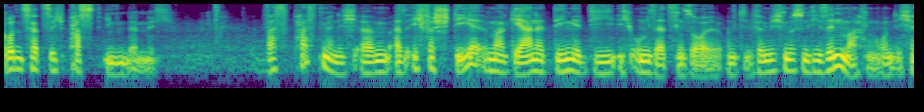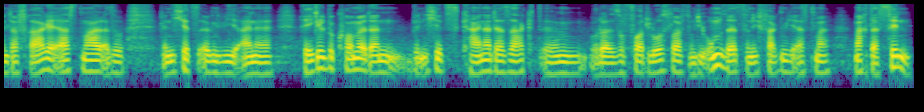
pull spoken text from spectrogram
grundsätzlich passt Ihnen denn nicht? Was passt mir nicht? Ähm, also ich verstehe immer gerne Dinge, die ich umsetzen soll. Und für mich müssen die Sinn machen. Und ich hinterfrage erstmal, also wenn ich jetzt irgendwie eine Regel bekomme, dann bin ich jetzt keiner, der sagt ähm, oder sofort losläuft und die umsetzt. Und ich frage mich erstmal, macht das Sinn?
